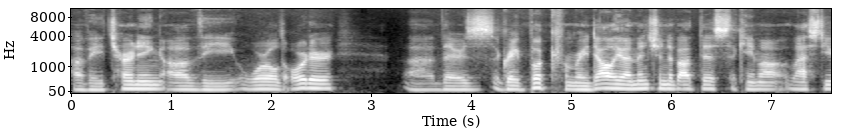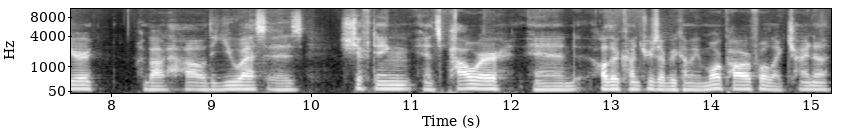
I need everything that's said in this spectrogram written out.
of a turning of the world order. Uh, there's a great book from Ray Dalio I mentioned about this that came out last year about how the US is shifting its power and other countries are becoming more powerful, like China.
